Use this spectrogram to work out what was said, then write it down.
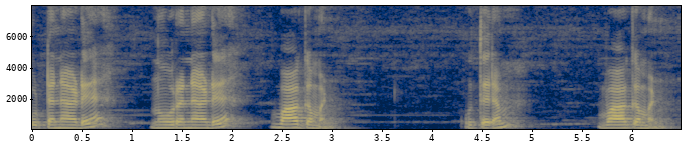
കുട്ടനാട് നൂറനാട് വാഗമൺ. ഉത്തരം വാഗമൺ.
